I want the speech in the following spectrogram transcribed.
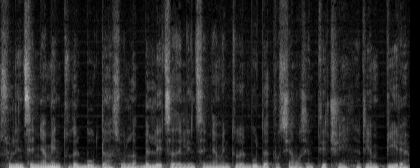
sull'insegnamento del Buddha, sulla bellezza dell'insegnamento del Buddha e possiamo sentirci riempire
